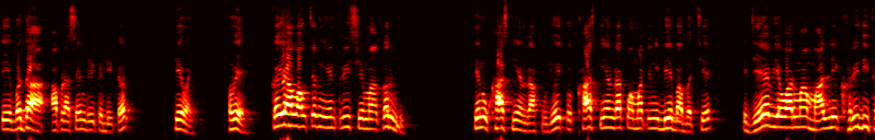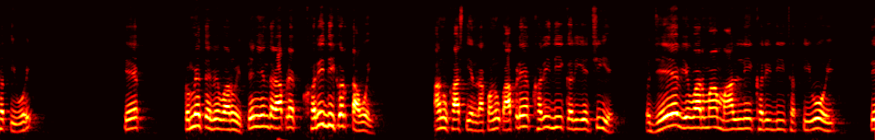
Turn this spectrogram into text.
તે બધા આપણા સેન્ડરી ક્રેડિટર કહેવાય. હવે, કયા વાઉચરની એન્ટ્રી શેમાં કરવી? તેનું ખાસ ધ્યાન રાખવું જોઈએ. તો ખાસ ધ્યાન રાખવા માટેની બે બાબત છે કે જે વ્યવહારમાં માલની ખરીદી થતી હોય, કે ગમે તે વ્યવહાર હોય, તેની અંદર આપણે ખરીદી કરતા હોય, આનું ખાસ ધ્યાન રાખવાનું આપણે ખરીદી કરીએ છીએ. તો જે વ્યવહારમાં માલની ખરીદી થતી હોય, તે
